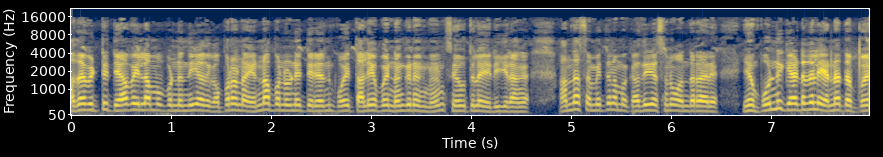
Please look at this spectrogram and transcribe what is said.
அதை விட்டு தேவையில்லாமல் பண்ணி அதுக்கப்புறம் நான் என்ன பண்ணுவேனே தெரியாதுன்னு போய் தலையை போய் நங்கு நங்குன்னு செவுத்துல எரிக்கிறாங்க. அந்த சமயத்தில் நம்ம கதிரேசனும் வந்துடுறாரு என் பொண்ணு கேட்டதில் என்ன தப்பு?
